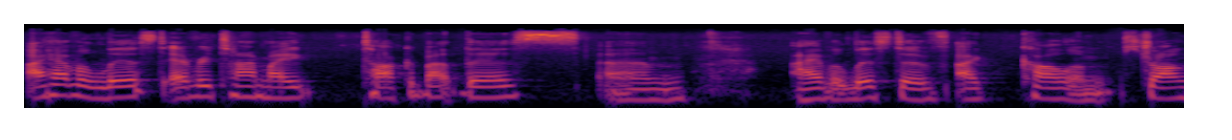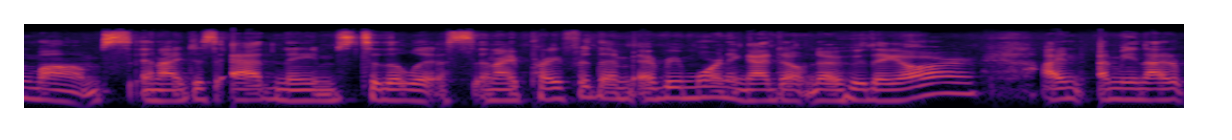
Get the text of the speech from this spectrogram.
I have a list every time I talk about this. Um, I have a list of I call them strong moms, and I just add names to the list, and I pray for them every morning. I don't know who they are. I I mean I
